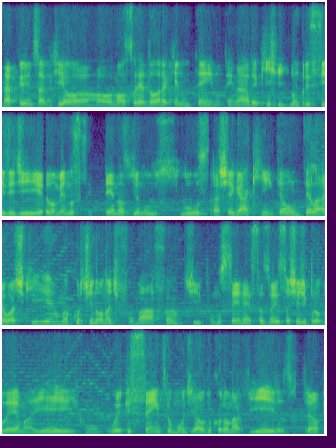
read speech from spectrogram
né? Porque a gente sabe que ó, ao nosso redor aqui não tem, não tem nada que não precise de pelo menos centenas de anos-luz para chegar aqui. Então, sei lá, eu acho que é uma cortinona de fumaça, tipo, não sei, né? Estados Unidos tá cheio de problema aí, com o epicentro mundial do coronavírus, o Trump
